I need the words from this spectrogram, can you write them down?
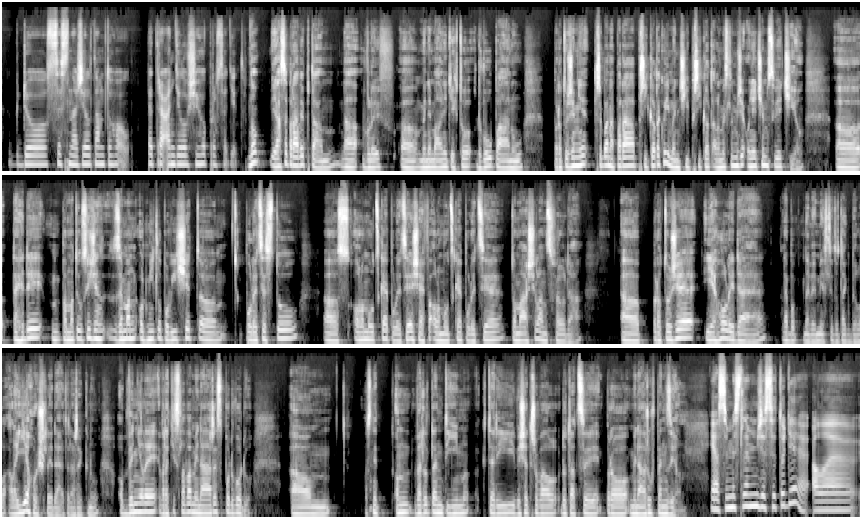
kdo se snažil tam toho Petra Andělošiho prosadit. No, já se právě ptám na vliv uh, minimálně těchto dvou pánů, protože mě třeba napadá příklad, takový menší příklad, ale myslím, že o něčem svědčí. Jo. Uh, tehdy pamatuju si, že Zeman odmítl povýšit uh, policistu uh, z Olomoucké policie, šéfa Olomoucké policie Tomáše Lansfelda, uh, protože jeho lidé, nebo nevím, jestli to tak bylo, ale jehož lidé, teda řeknu, obvinili Vratislava Mináře z podvodu. Um, vlastně on vedl ten tým, který vyšetřoval dotaci pro minářův penzion. Já si myslím, že se to děje, ale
